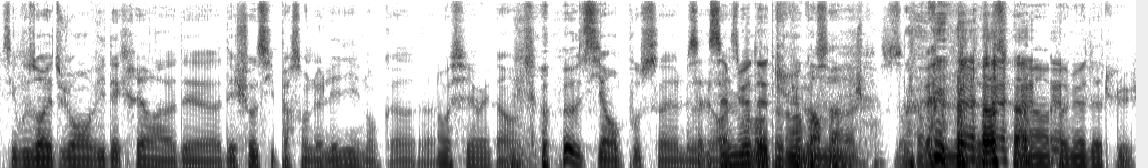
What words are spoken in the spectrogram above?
si vous aurez toujours envie d'écrire euh, des, des choses si personne ne les lit. Donc donc euh, Aussi, oui. non, si on pousse euh, le, C'est mieux d'être lu quand même. je pense. C'est un peu mieux d'être lu.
